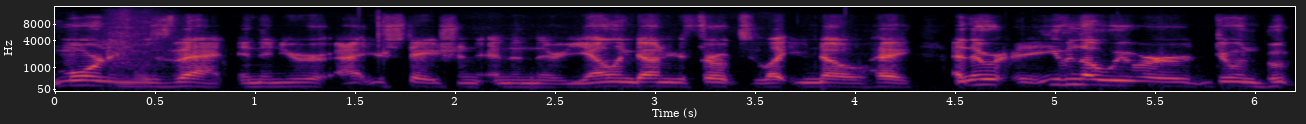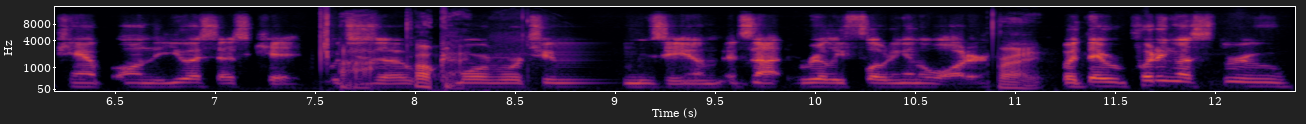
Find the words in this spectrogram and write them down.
morning was that, and then you're at your station, and then they're yelling down your throat to let you know, hey. And they were even though we were doing boot camp on the USS Kidd, which is a ah, okay. World War II museum, it's not really floating in the water, right? But they were putting us through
